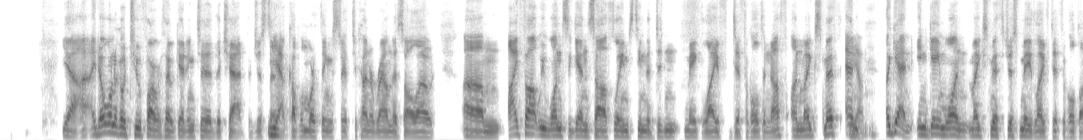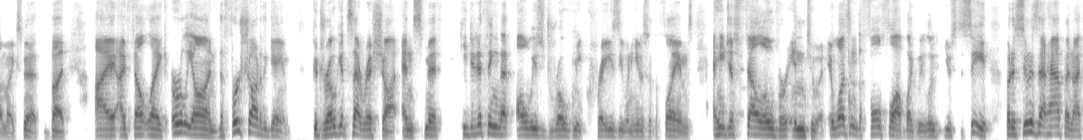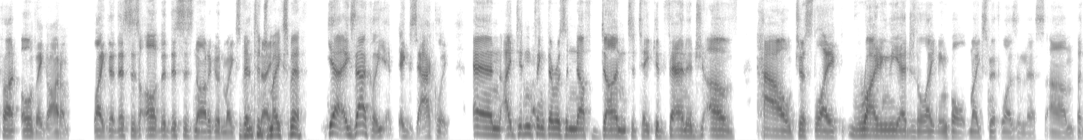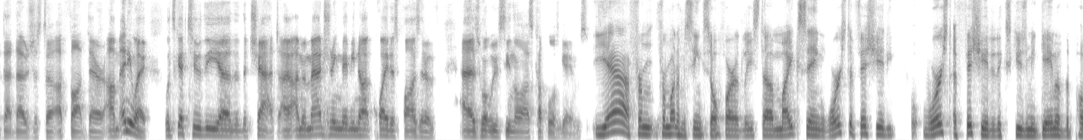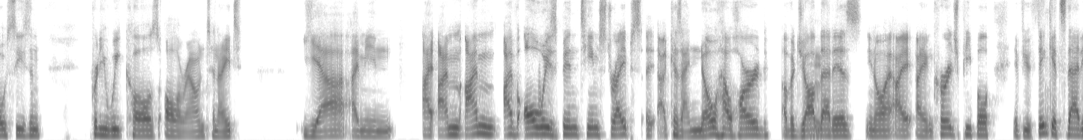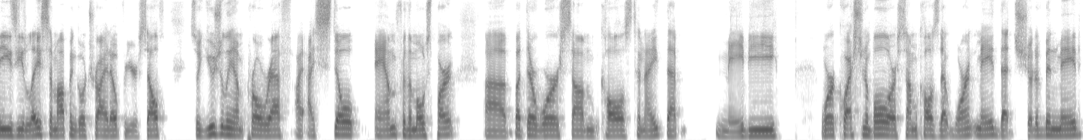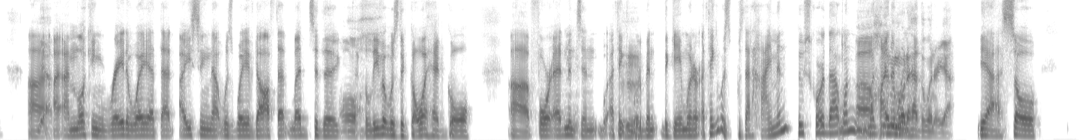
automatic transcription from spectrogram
Yeah, I don't want to go too far without getting to the chat, but just a, yeah. a couple more things to, to, kind of round this all out. Um, I thought we once again saw a Flames team that didn't make life difficult enough on Mike Smith. And yeah. again, in game one, Mike Smith just made life difficult on Mike Smith. But I, I felt like early on, the first shot of the game, Gaudreau gets that wrist shot, and Smith he did a thing that always drove me crazy when he was with the Flames, and he just fell over into it. It wasn't the full flop like we used to see, but as soon as that happened, I thought, oh, they got him. Like that, this is all that. This is not a good Mike Smith. Vintage night. Mike Smith. Yeah, exactly, yeah, exactly. And I didn't think there was enough done to take advantage of how just like riding the edge of the lightning bolt Mike Smith was in this. Um, but that that was just a, a thought there. Um, anyway, let's get to the uh, the, the, chat. I, am I'm imagining maybe not quite as positive as what we've seen the last couple of games. Yeah, from from what I'm seeing so far, at least. Uh, Mike saying worst officiated worst officiated, excuse me, game of the postseason. Pretty weak calls all around tonight. Yeah, I mean, I, I'm I'm I've always been Team Stripes because uh, I know how hard of a job mm-hmm. that is. You know, I I encourage people if you think it's that easy, lace them up and go try it out for yourself. So usually I'm pro ref. I, I still am for the most part, uh, but there were some calls tonight that maybe were questionable, or some calls that weren't made that should have been made. Uh, yeah. I, am looking right away at that icing that was waved off that led to the, oh. I believe it was the go ahead goal uh, for Edmonton. I think mm-hmm. it would have been the game winner. I think it was was that Hyman who scored that one. Uh, Hyman would have had the winner. Yeah. Yeah. So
